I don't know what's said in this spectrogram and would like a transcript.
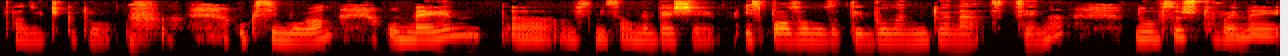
това звучи като оксиморон. Умерен, а, в смисъл не беше използвано за трибуна нито една сцена, но в същото време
